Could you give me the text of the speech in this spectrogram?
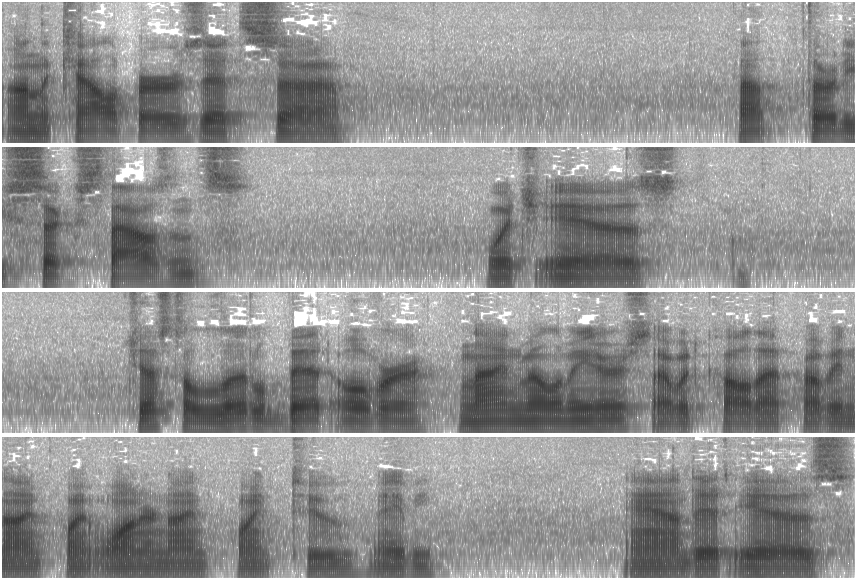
on the calipers it's uh, about 36 thousandths which is just a little bit over 9 millimeters. I would call that probably 9.1 or 9.2 maybe. And it is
